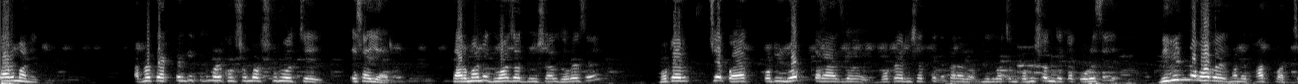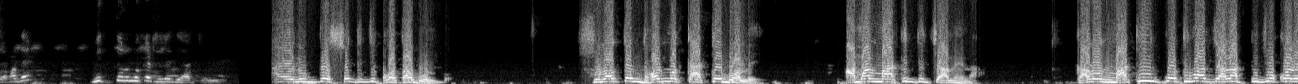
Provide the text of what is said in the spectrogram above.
তার মানে কি? আপনার তো এক তারিখ থেকে মানে খুব সম্ভব শুরু হচ্ছে এসআইআর। তার মানে দু সাল ধরেছে। ভোটের চেয়ে কয়েক কোটি লোক তারা আজকে ভোটার হিসাব থেকে তারা নির্বাচন কমিশন যেটা করেছে, বিভিন্নভাবে মানে ফাঁদ পাচ্ছে আমাদের মৃত্যুর মুখে ঠেলে দেওয়ার জন্য। এর উদ্দেশ্যে কিছু কথা বলব। সনাতন ধর্ম কাকে বলে? আমার মা কিন্তু জানে না। কারণ মাটির প্রতিমা যারা পুজো করে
